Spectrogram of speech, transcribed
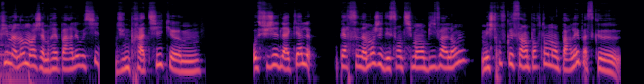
Puis maintenant, moi, j'aimerais parler aussi d'une pratique euh, au sujet de laquelle personnellement, j'ai des sentiments ambivalents, mais je trouve que c'est important d'en parler parce que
